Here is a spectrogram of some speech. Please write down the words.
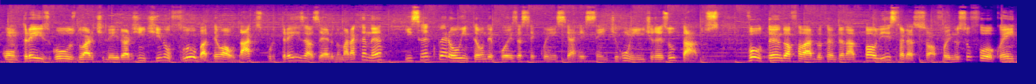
Com três gols do artilheiro argentino, o Flu bateu ao Dax por 3 a 0 no Maracanã e se recuperou então depois da sequência recente ruim de resultados. Voltando a falar do Campeonato Paulista, olha só, foi no sufoco, hein?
